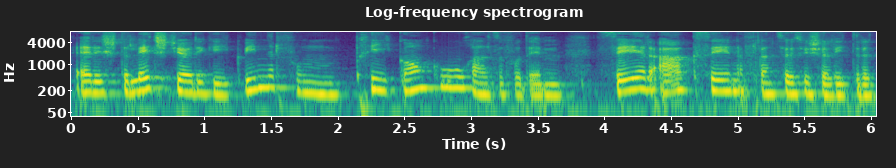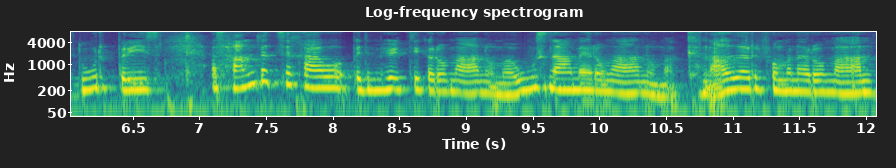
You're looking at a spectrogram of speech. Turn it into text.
Er ist der letztjährige Gewinner vom Prix Goncourt, also von dem sehr angesehenen französischen Literaturpreis. Es handelt sich auch bei dem heutigen Roman um einen Ausnahmeroman, um einen Knaller von einem Roman.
